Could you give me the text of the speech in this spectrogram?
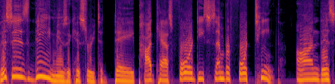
This is the Music History Today podcast for December 14th. On this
